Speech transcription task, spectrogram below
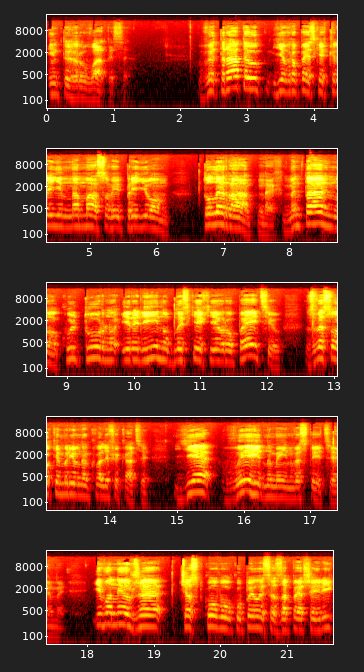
інтегруватися. Витрати європейських країн на масовий прийом толерантних, ментально, культурно і релігійно близьких європейців з високим рівнем кваліфікації є вигідними інвестиціями, і вони вже частково окупилися за перший рік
